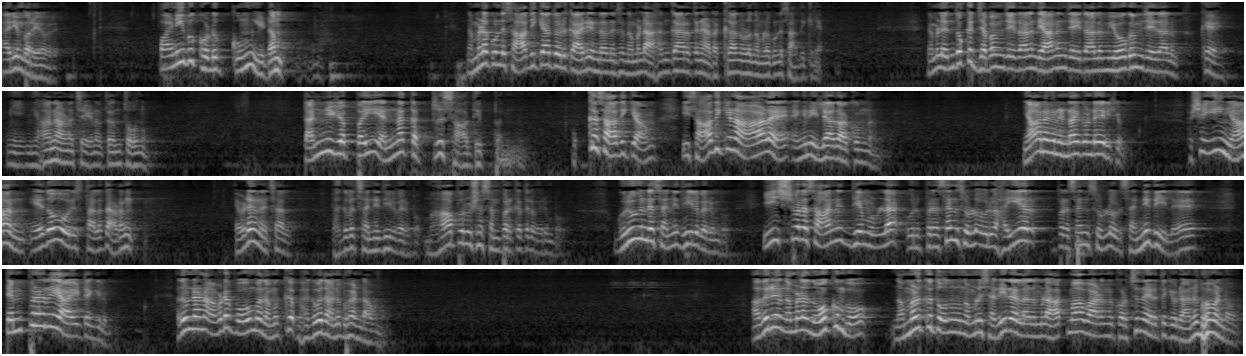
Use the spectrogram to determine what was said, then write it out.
കാര്യം പറയും അവർ. പണിവ് കൊടുക്കും ഇടം. നമ്മളെ കൊണ്ട് സാധിക്കാത്ത ഒരു കാര്യം എന്താന്ന് വെച്ചാൽ നമ്മളുടെ അഹങ്കാരത്തിനെ അടക്കുക എന്നുള്ളത് നമ്മളെ കൊണ്ട് സാധിക്കില്ല. നമ്മൾ എന്തൊക്കെ ജപം ചെയ്താലും ധ്യാനം ചെയ്താലും യോഗം ചെയ്താലും ഒക്കെ നീ ഞാനാണ് ചെയ്യണതെന്ന് തോന്നും. തന്നിഴപ്പൈ എന്ന കറ്റ് സാധിപ്പൻ. ഒക്കെ സാധിക്കാം. ഈ സാധിക്കുന്ന ആളെ എങ്ങനെ ഇല്ലാതാക്കും എന്നാണ് ഞാൻ അങ്ങനെ ഉണ്ടായിക്കൊണ്ടേയിരിക്കും. പക്ഷെ ഈ ഞാൻ ഏതോ ഒരു സ്ഥലത്ത് അടങ്ങും. എവിടെയെന്ന് വെച്ചാൽ ഭഗവത് സന്നിധിയിൽ വരുമ്പോൾ മഹാപുരുഷ സമ്പർക്കത്തിൽ വരുമ്പോൾ ഗുരുവിന്റെ സന്നിധിയിൽ വരുമ്പോൾ ഈശ്വര സാന്നിധ്യമുള്ള ഒരു പ്രസൻസ് ഉള്ള ഒരു ഹയർ പ്രസൻസ് ഉള്ള ഒരു സന്നിധിയിൽ ടെമ്പററി ആയിട്ടെങ്കിലും അതുകൊണ്ടാണ് അവിടെ പോകുമ്പോൾ നമുക്ക് ഭഗവത് അനുഭവം ഉണ്ടാവുന്നത്. അവർ നമ്മളെ നോക്കുമ്പോ നമ്മൾക്ക് തോന്നുന്നു നമ്മൾ ശരീരമല്ല നമ്മൾ ആത്മാവാണെന്ന് കുറച്ചു നേരത്തേക്ക് ഒരു അനുഭവം ഉണ്ടാവും.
